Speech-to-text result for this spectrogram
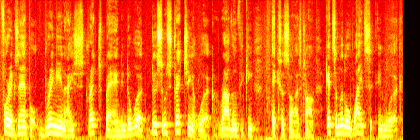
For example, bring in a stretch band into work. Do some stretching at work rather than thinking exercise time. Get some little weights in work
